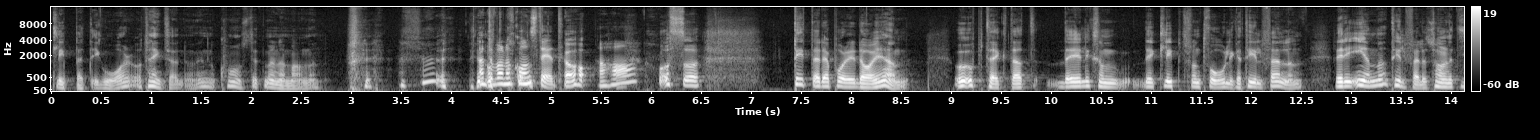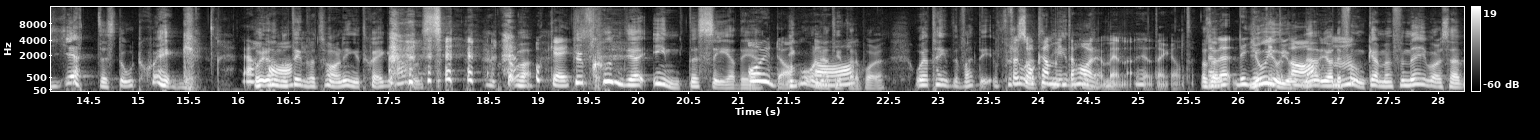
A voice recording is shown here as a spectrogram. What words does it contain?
klippet igår och tänkte att det är något konstigt med den här mannen. Att det var något konstigt? Ja. Jaha. Och så tittade jag på det idag igen och upptäckte att det är, liksom, det är klippt från två olika tillfällen. Vid det ena tillfället så har han ett jättestort skägg. Och i det Jaha. andra tillfället så har han inget skägg alls. Jag bara, Okej. Hur kunde jag inte se det igår när jag Ja. tittade på det? Och jag tänkte, vad det, För så kan är inte ha det menar helt enkelt. Alltså, Eller, det jo, jo, jo. ja, Nej, ja, det mm. funkar. Men för mig var det så här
